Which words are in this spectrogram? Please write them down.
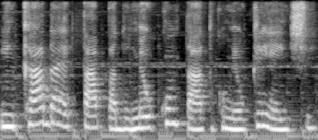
Em cada etapa do meu contato com o meu cliente,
